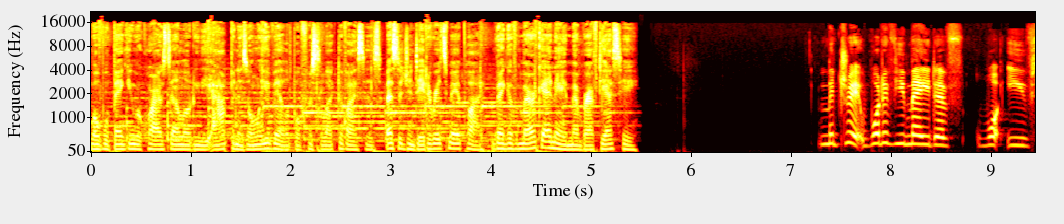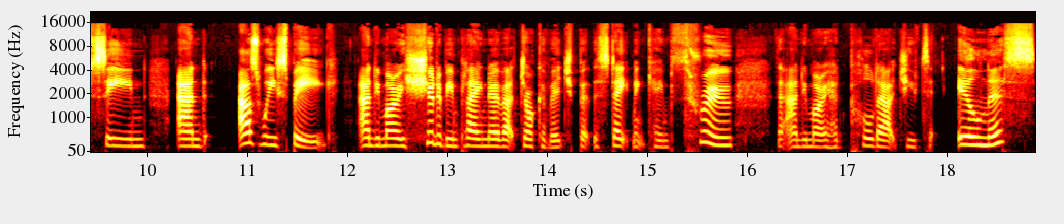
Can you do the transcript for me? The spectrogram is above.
Mobile banking requires downloading the app and is only available for select devices. Message and data rates may apply. Bank of America and a member FDIC. Madrid, what have you made of what you've seen? And as we speak, Andy Murray should have been playing Novak Djokovic, but the statement came through that Andy Murray had pulled out due to illness.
